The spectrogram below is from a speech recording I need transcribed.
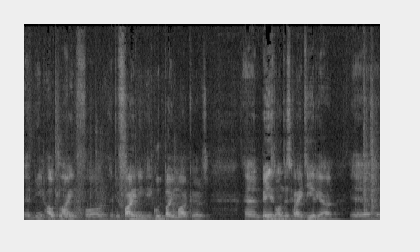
uh, been outlined for defining a good biomarkers. And based on this criteria uh,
